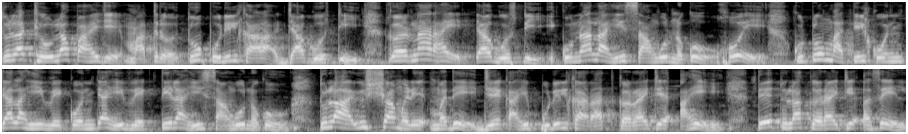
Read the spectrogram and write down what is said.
तुला ठेवला पाहिजे. मात्र तू पुढील काळात ज्या गोष्टी करणार आहे त्या गोष्टी कुणालाही सांगू नको. होय कुटुंबातील कोणत्यालाही वे कोणत्याही व्यक्तीलाही सांगू नको. तुला आयुष्यामध्ये मध्ये जे काही पुढील काळात करायचे आहे ते तुला करायचे असेल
